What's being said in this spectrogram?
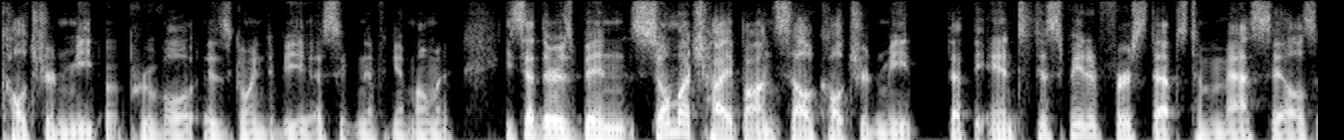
cultured meat approval is going to be a significant moment. He said there has been so much hype on cell cultured meat that the anticipated first steps to mass sales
